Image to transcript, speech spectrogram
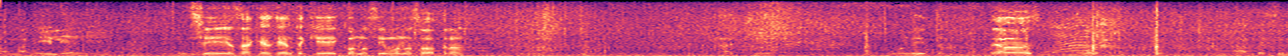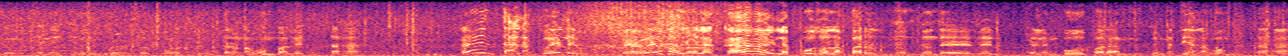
la Marilia y, Sí, o sea que es gente que conocimos nosotros. Aquí. Bonito. Dios. Pues sí, le- en el, en el profesor pudo reventar una bomba, le. Ajá. Reventala pues, le. Pero él jaló la caja y la puso a la par de donde el, el- el embudo para que metían la bomba. Ajá.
